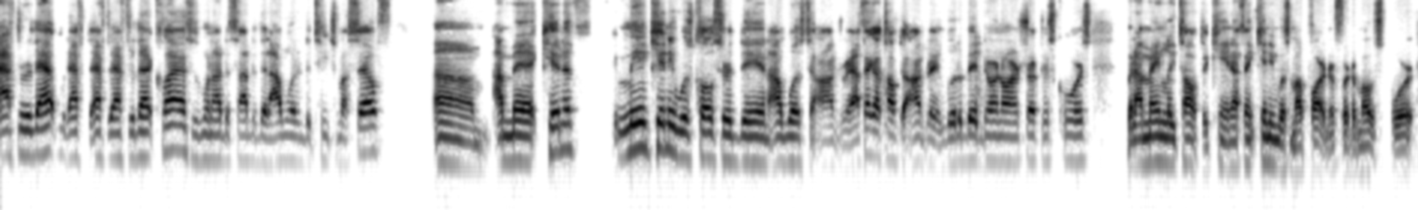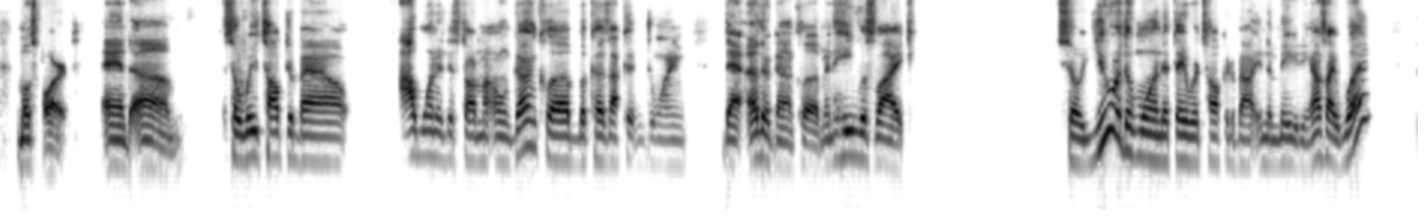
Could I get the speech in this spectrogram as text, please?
after that, after after after that class is when I decided that I wanted to teach myself. Um, I met Kenneth me and Kenny was closer than I was to Andre. I think I talked to Andre a little bit during our instructor's course, but I mainly talked to Kenny. I think Kenny was my partner for the most part, most part. And um, so we talked about I wanted to start my own gun club because I couldn't join that other gun club. And he was like, So you were the one that they were talking about in the meeting. I was like, What?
